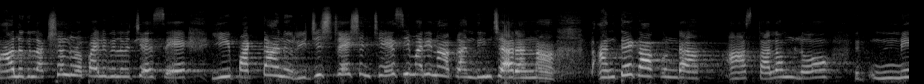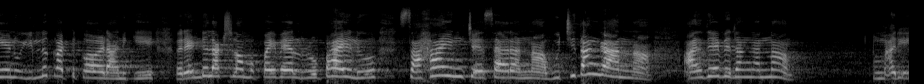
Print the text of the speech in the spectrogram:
నాలుగు లక్షల రూపాయలు విలువ చేసే ఈ పట్టాను రిజిస్ట్రేషన్ చేసి మరి నాకు అందించారన్నా. అంతేకాకుండా ఆ స్థలంలో నేను ఇల్లు కట్టుకోవడానికి రెండు లక్షల ముప్పై వేల రూపాయలు సహాయం చేశారన్న ఉచితంగా అన్న అదేవిధంగా అన్న మరి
